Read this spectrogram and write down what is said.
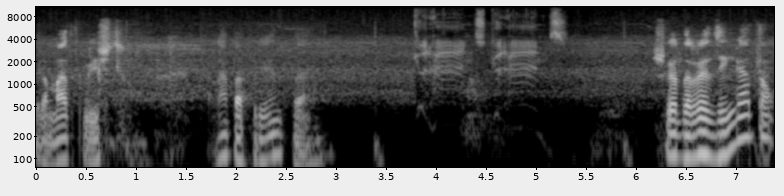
Dramático isto. Lá para a frente, pá. Os guarda-redes engatam.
